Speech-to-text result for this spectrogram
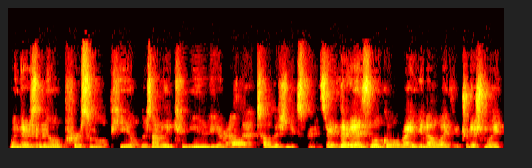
when there's mm-hmm. no personal appeal. There's not really community around that television experience. There, there is local right? You know like traditionally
